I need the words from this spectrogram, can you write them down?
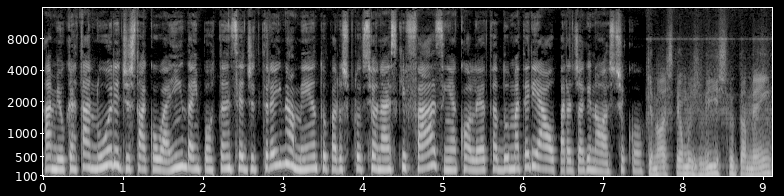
Amilcar Tanuri destacou ainda a importância de treinamento para os profissionais que fazem a coleta do material para diagnóstico. Que nós temos visto também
